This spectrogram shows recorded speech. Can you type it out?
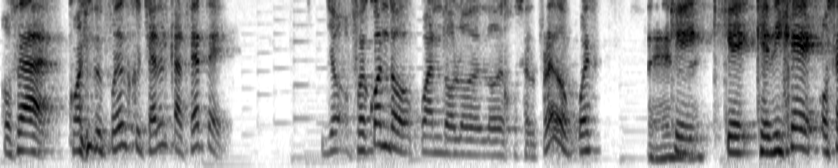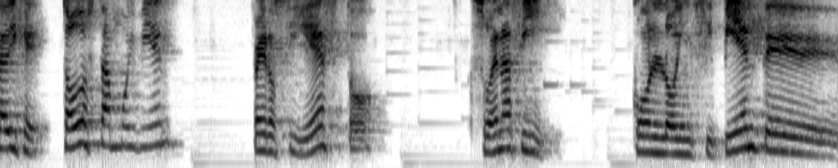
O sea, cuando después de escuchar el casete, yo fue cuando, cuando lo, lo de José Alfredo, pues, que, que, que, dije, o sea, dije, todo está muy bien, pero si esto suena así, con lo incipiente,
